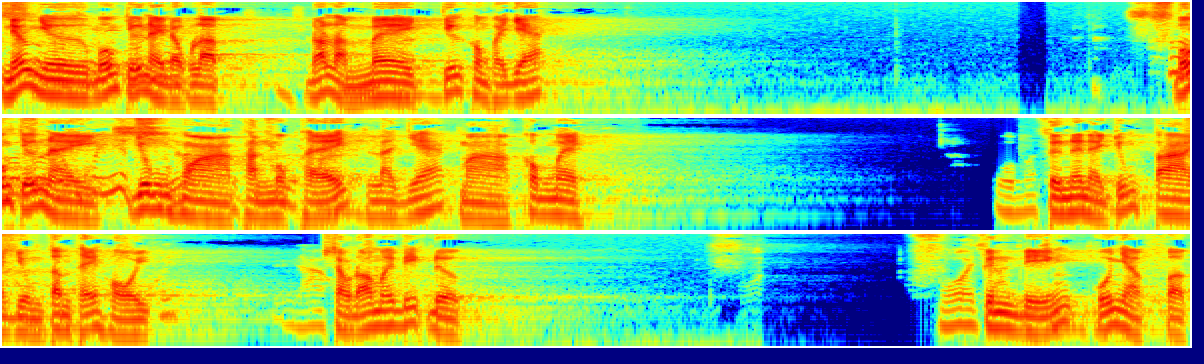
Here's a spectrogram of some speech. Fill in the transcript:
Nếu như bốn chữ này độc lập, đó là mê chứ không phải giác. Bốn chữ này dung hòa thành một thể là giác mà không mê. Từ nơi này chúng ta dùng tâm thể hội, sau đó mới biết được kinh điển của nhà phật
